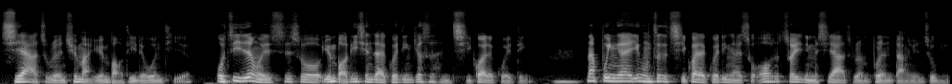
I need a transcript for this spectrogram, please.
西亚族人去买元宝地的问题了。我自己认为是说，元宝地现在规定就是很奇怪的规定，那不应该用这个奇怪的规定来说哦，所以你们西亚族人不能当原住民。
